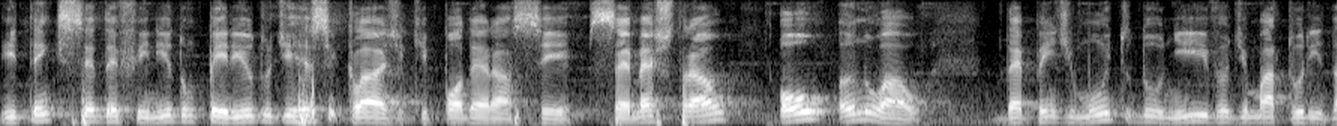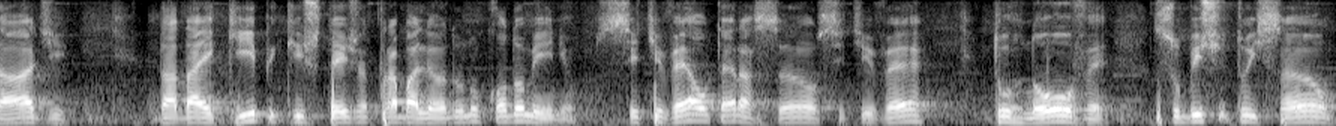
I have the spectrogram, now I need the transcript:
e tem que ser definido um período de reciclagem, que poderá ser semestral ou anual. Depende muito do nível de maturidade da, da equipe que esteja trabalhando no condomínio. Se tiver alteração, se tiver turnover, substituição,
